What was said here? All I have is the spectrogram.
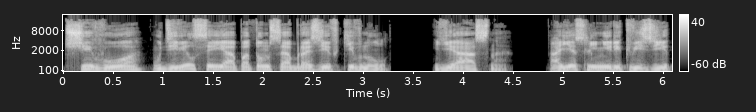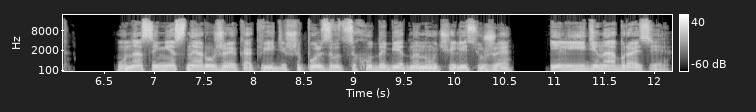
«Чего?» – удивился я, а потом, сообразив, кивнул. «Ясно. А если не реквизит? У нас и местное оружие, как видишь, и пользоваться худо-бедно научились уже. Или единообразие?»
